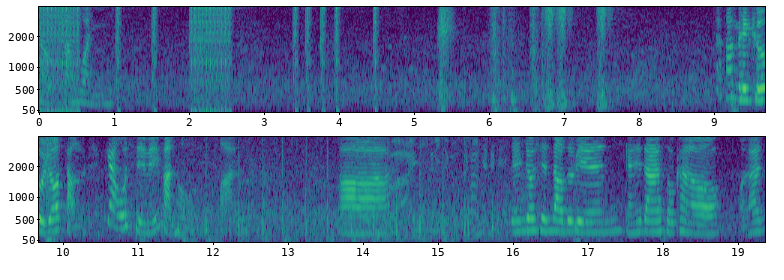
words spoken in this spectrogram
还有三万一。他没咳我就要躺了，干我血没满哦，妈的！啊，今天就先到这边，感谢大家收看喽，晚安。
